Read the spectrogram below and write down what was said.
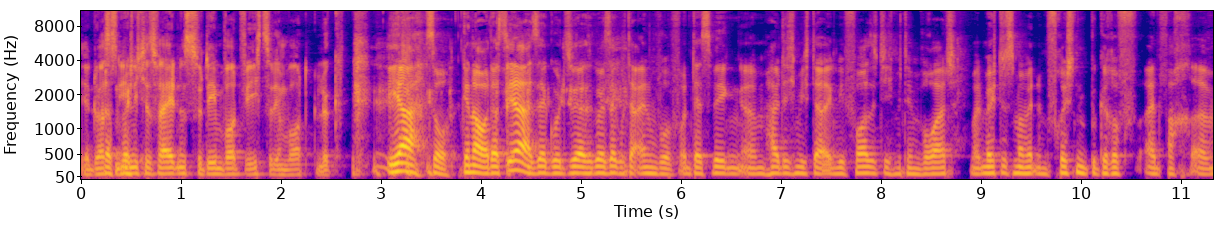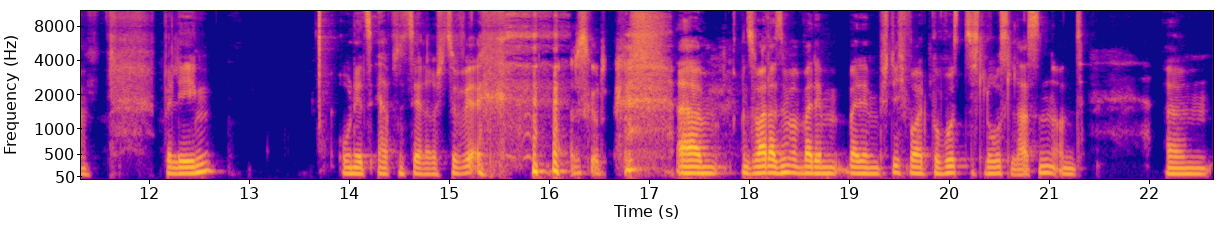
Ja, du hast Das ein ähnliches Verhältnis zu dem Wort wie ich zu dem Wort Glück. Ja, so, genau, das, ja, sehr gut, sehr, sehr guter Einwurf. Und deswegen ähm, halte ich mich da irgendwie vorsichtig mit dem Wort. Man möchte es mal mit einem frischen Begriff einfach ähm, belegen, ohne jetzt erbsenzählerisch zu werden. Alles gut. ähm, und zwar, da sind wir bei dem, bei dem Stichwort bewusstes Loslassen. Und ähm,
